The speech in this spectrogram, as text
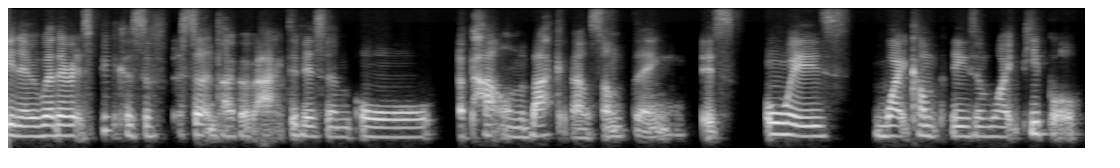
you know, whether it's because of a certain type of activism or a pat on the back about something, it's always white companies and white people.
